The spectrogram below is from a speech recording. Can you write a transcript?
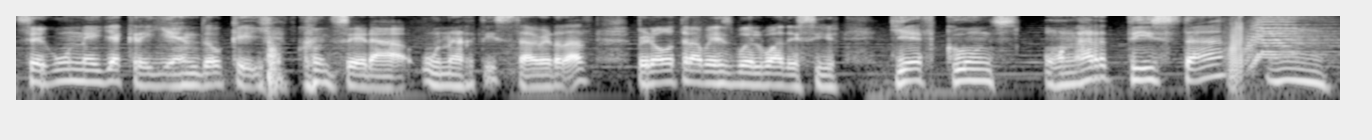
según ella creyendo que Jeff Koons era un artista, ¿verdad? Pero otra vez vuelvo a decir, Jeff Koons, un artista... Mm.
